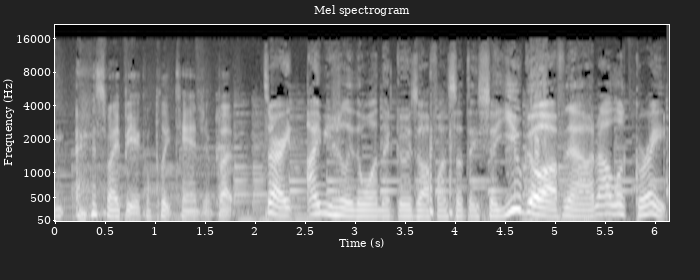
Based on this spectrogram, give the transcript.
This might be a complete tangent, but It's all right. I'm usually the one that goes off on something, so you go off now, and I'll look great.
